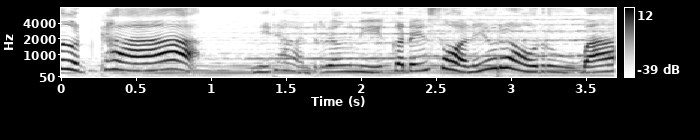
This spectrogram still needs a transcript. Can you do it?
สุดค่ะ นิทานเรื่องนี้ก็ได้สอนให้เรารู้ว่า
